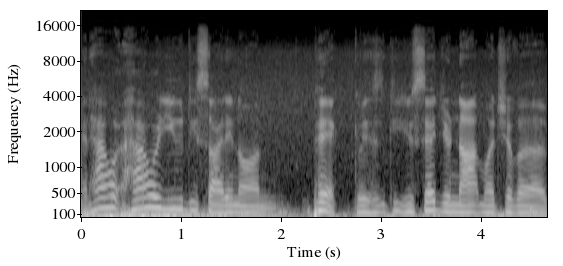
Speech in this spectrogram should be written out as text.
And how how are you deciding on pick? Because you said you're not much of a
